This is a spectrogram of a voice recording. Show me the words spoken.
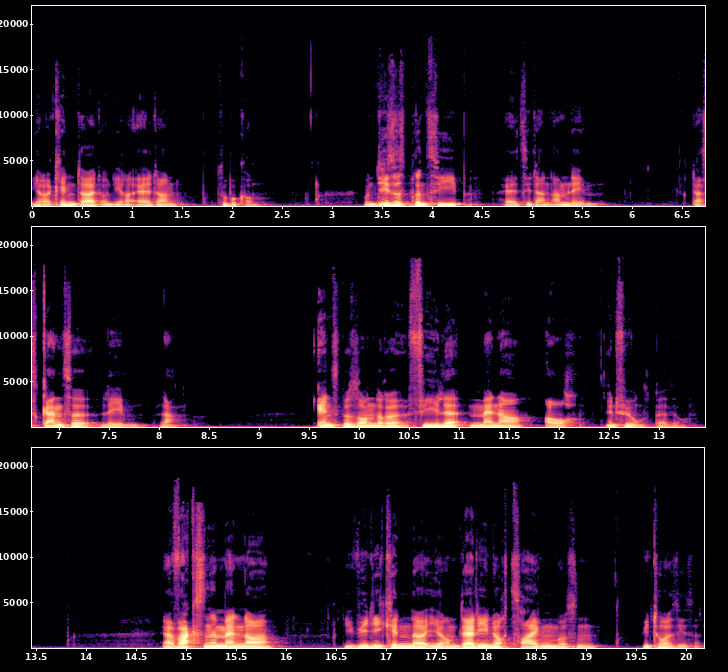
ihrer Kindheit und ihrer Eltern zu bekommen. Und dieses Prinzip hält sie dann am Leben. Das ganze Leben lang. Insbesondere viele Männer auch in Führungspersonen. Erwachsene Männer, die wie die Kinder ihrem Daddy noch zeigen müssen, wie toll sie sind.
